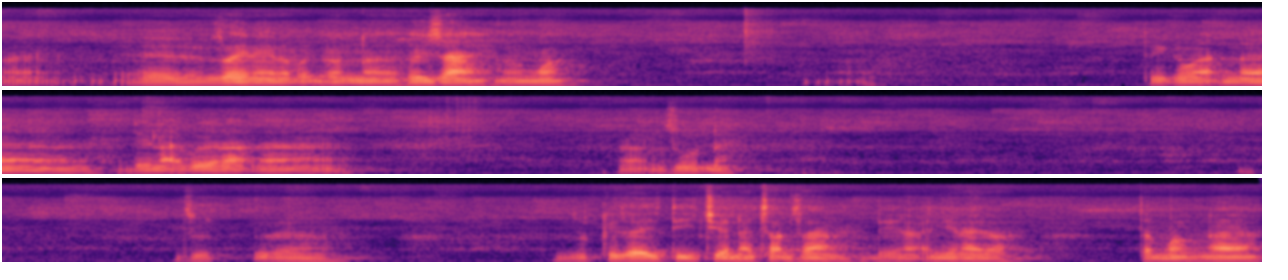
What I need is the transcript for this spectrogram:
Đấy. dây này nó vẫn còn hơi dài ngoài ngoài thì các bạn để lại vừa đoạn là rút này. Rút uh, rút cái dây tí chuyển là chặn sang này, để lại như này thôi tầm khoảng ờ, uh,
